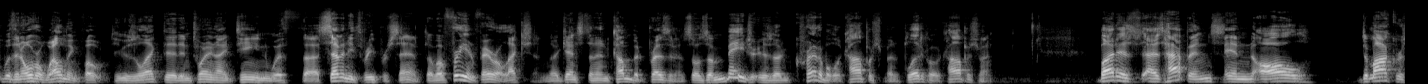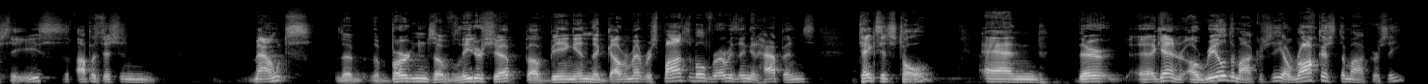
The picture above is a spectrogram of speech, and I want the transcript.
with an overwhelming vote. He was elected in 2019 with uh, 73% of a free and fair election against an incumbent president. So it's a major, it's an incredible accomplishment, political accomplishment. But as, as happens in all democracies, opposition mounts the, the burdens of leadership, of being in the government, responsible for everything that happens, takes its toll. And there, again, a real democracy, a raucous democracy,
